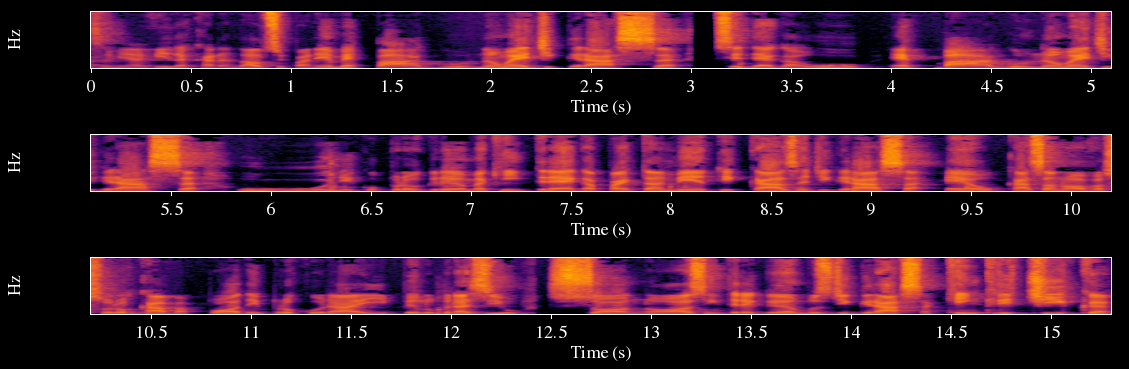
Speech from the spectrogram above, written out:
Casa Minha Vida, Carandal do Ipanema é pago, não é de graça. CDHU é pago, não é de graça. O único programa que entrega apartamento e casa de graça é o Casa Nova Sorocaba. Podem procurar aí pelo Brasil. Só nós entregamos de graça. Quem critica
